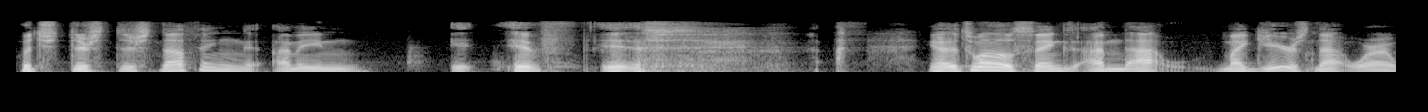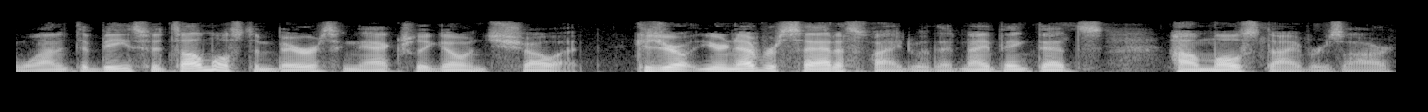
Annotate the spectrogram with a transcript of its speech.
which there's there's nothing. I mean, if if you know, it's one of those things. I'm not my gear's not where I want it to be, so it's almost embarrassing to actually go and show it because you're you're never satisfied with it, and I think that's how most divers are.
